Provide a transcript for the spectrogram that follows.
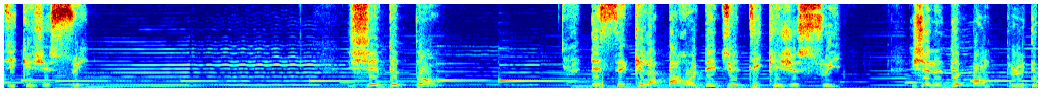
dit que je suis. Je dépends de ce que la parole de Dieu dit que je suis. Je ne dépends plus de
